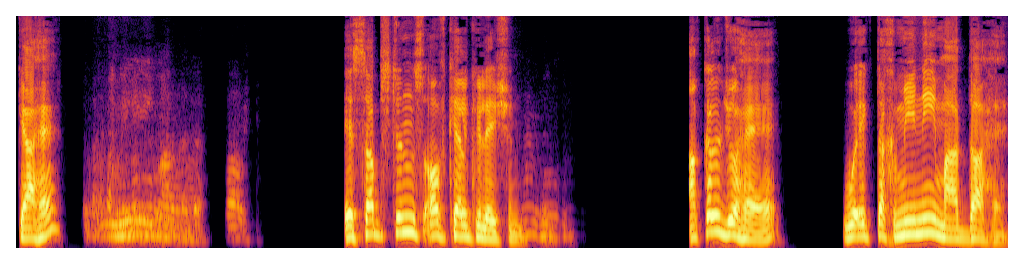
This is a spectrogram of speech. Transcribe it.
کیا ہے؟ اے سبسٹنس آف کیلکولیشن عقل جو ہے، وہ ایک تخمینی مادہ ہے۔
